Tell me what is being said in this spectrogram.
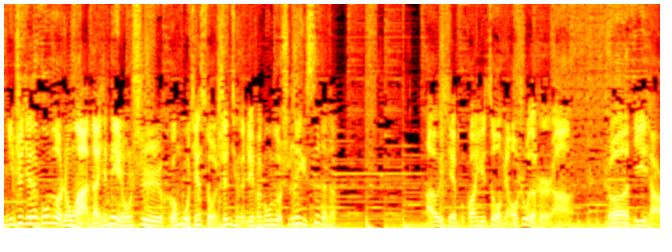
你之前的工作中啊，哪些内容是和目前所申请的这份工作是类似的呢？还有一些不关于自我描述的事儿啊。说第一条，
